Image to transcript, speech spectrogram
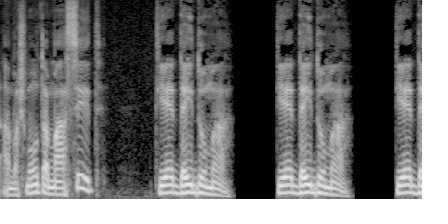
המשמעות המעשית תהיה די דומה. תהיה די דומה. תהיה די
